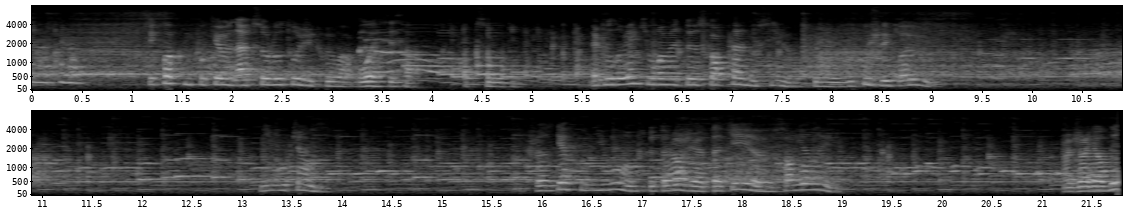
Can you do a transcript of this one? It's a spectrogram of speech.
C'est là, c'est là. C'est quoi comme Pokémon? Axoloto, j'ai cru voir. Ouais, c'est ça. Axoloto. Je voudrais bien qu'ils me remettent Scorpion aussi, parce que du coup je l'ai pas eu. Niveau 15. Je fasse gaffe au niveau, hein, parce que tout à l'heure j'ai attaqué euh, sans regarder. j'ai regardé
